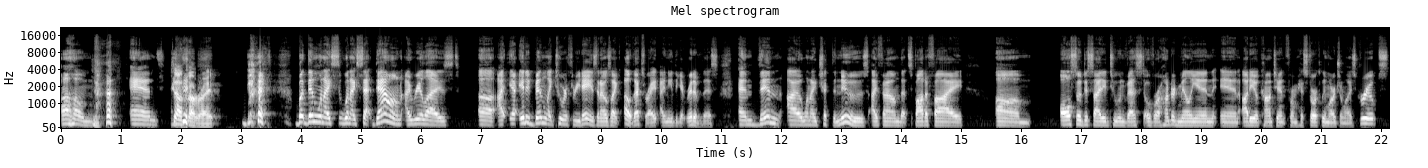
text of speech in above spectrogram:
Um, and Sounds about right. but but then when I when I sat down, I realized uh, I it had been like two or three days, and I was like, oh, that's right, I need to get rid of this. And then I when I checked the news, I found that Spotify um, also decided to invest over 100 million in audio content from historically marginalized groups.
